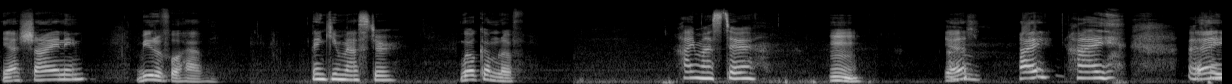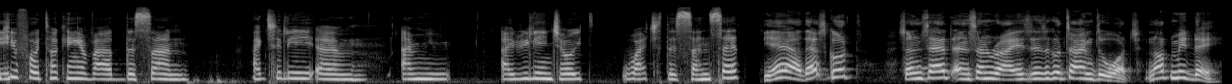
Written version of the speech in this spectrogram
yeah, shining, beautiful heaven. Thank you, Master. Welcome, love. Hi, Master. Mm. Yes? Um, Hi. Hi. Uh, Hey. Thank you for talking about the sun. Actually, um, I'm. I really enjoyed watch the sunset. Yeah, that's good. Sunset and sunrise is a good time to watch, not midday.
